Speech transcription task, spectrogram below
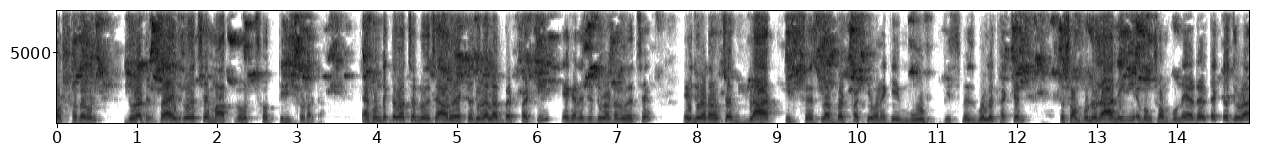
অসাধারণ। জোড়াটির প্রাইস রয়েছে মাত্র ছত্রিশশো টাকা। এখন দেখতে পাচ্ছেন রয়েছে আরও একটা জোড়া লাভবার্ড পাখি। এখানে যে জোড়াটা রয়েছে এই জোড়াটা হচ্ছে ব্ল্যাক পিসফেস লাভবার্ড পাখি, অনেকেই মুভ পিসফেস বলে থাকেন। তো সম্পূর্ণ রানিং এবং সম্পূর্ণ অ্যাডাল্ট একটা জোড়া।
